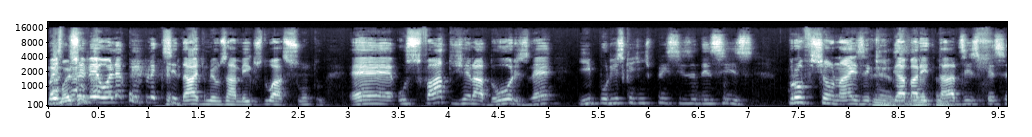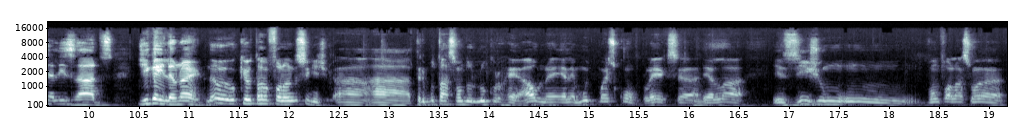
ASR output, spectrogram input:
Mas, mas você vê, olha a complexidade, meus amigos, do assunto. É, os fatos geradores, né? E por isso que a gente precisa desses profissionais aqui É, gabaritados e especializados. Diga aí, Leonardo. Não, o que eu estava falando é o seguinte: a, a tributação do lucro real, né, ela é muito mais complexa, ela exige um, um, vamos falar assim, uma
